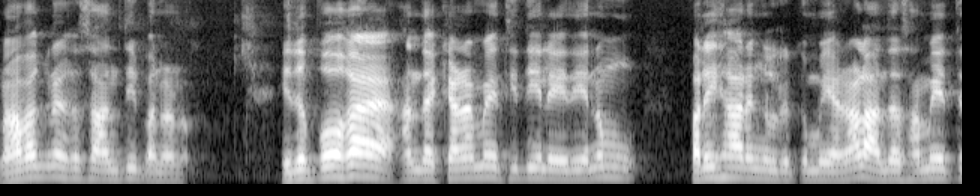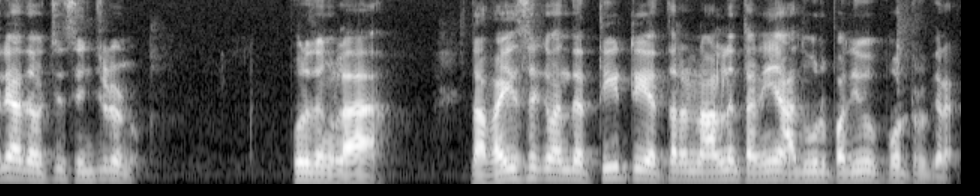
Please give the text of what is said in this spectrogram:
நவகிரக சாந்தி பண்ணணும். இது போக அந்த கிழமை திதியில் ஏதேனும் பரிகாரங்கள் இருக்குமே ஆனால் அந்த சமயத்திலே அதை வச்சு செஞ்சிடணும். புரிதுங்களா? இந்த வயசுக்கு வந்த தீட்டு எத்தனை நாள்னு தனியாக அது ஒரு பதிவு போட்டிருக்கிறேன்.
